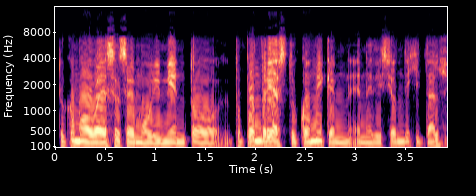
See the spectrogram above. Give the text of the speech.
¿Tú cómo ves ese movimiento? ¿Tú pondrías tu cómic en, edición digital?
